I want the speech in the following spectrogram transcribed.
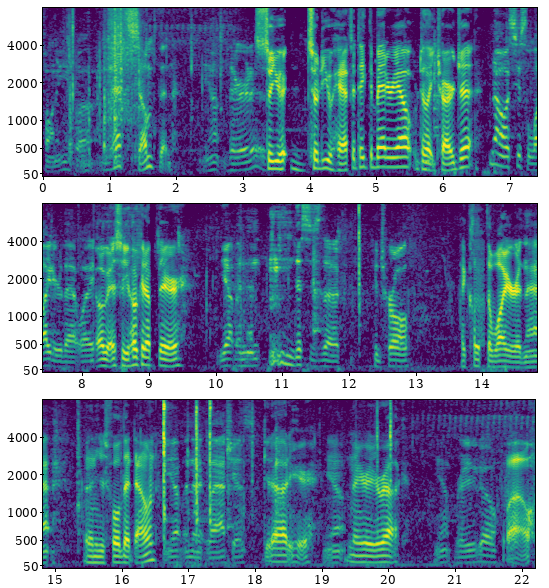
funny, but That's something. yeah, there it is. So you, so do you have to take the battery out to like charge it? no, it's just lighter that way. Okay, so you hook it up there. Yep, and then this is the control. I clip the wire in that. And then you just fold that down. Yep, and then it latches. Get out of here. Yeah, Now you're ready to rock. yep, ready to go. Wow.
